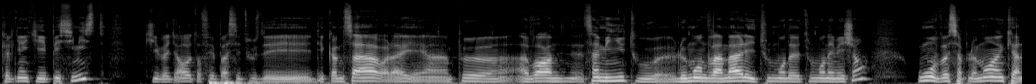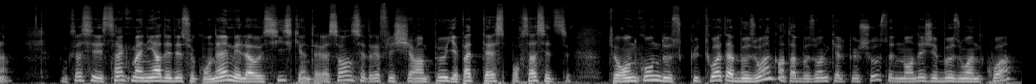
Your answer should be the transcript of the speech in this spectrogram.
Quelqu'un qui est pessimiste, qui va dire oh t'en fais pas, c'est tous des, comme ça, voilà, et un peu euh, avoir 5 minutes où euh, le monde va mal et tout le monde, tout le monde est méchant, ou on veut simplement un câlin. Donc ça, c'est cinq manières d'aider ceux qu'on aime. Et là aussi, ce qui est intéressant, c'est de réfléchir un peu. Il n'y a pas de test pour ça. C'est de te rendre compte de ce que toi, tu as besoin. Quand tu as besoin de quelque chose, te demander j'ai besoin de quoi?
